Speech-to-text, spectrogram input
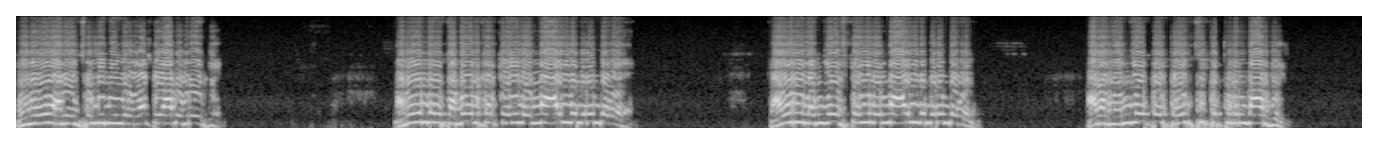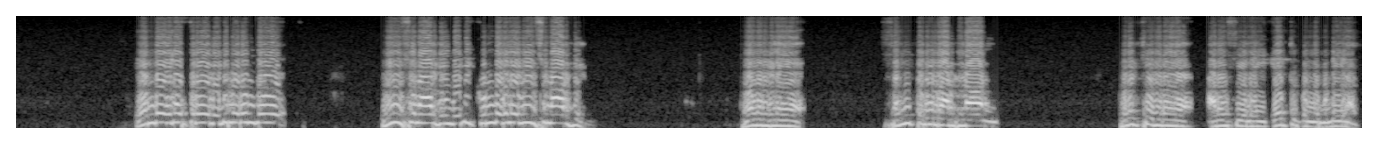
எனவே அதை சொல்லி நீங்கள் வேட்டையாடுகிறீர்கள். நரேந்திர தபோல்கர் கையில் என்ன ஆயுதம் இருந்தது? கௌரி லங்கேஷ் கையில் என்ன ஆயுதம் இருந்தது? அவர்கள் எங்கே போய் பயிற்சி பெற்றிருந்தார்கள்? எந்த இடத்திலே வெடிமருந்து வீசினார்கள் வெடி குண்டுகளை வீசினார்கள். தோழர்களே சனிப்பறிவார்களால் புரட்சிகர அரசியலை ஏற்றுக்கொள்ள முடியாது.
